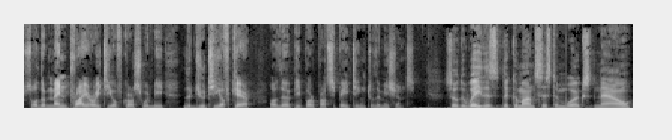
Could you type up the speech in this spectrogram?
so the main priority, of course, will be the duty of care of the people participating to the missions. So the way this, the command system works now,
